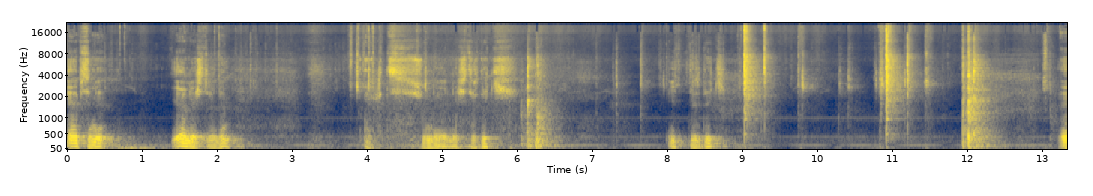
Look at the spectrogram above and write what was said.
Hepsini yerleştirelim. Evet. Şunu yerleştirdik. İttirdik. Ee,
